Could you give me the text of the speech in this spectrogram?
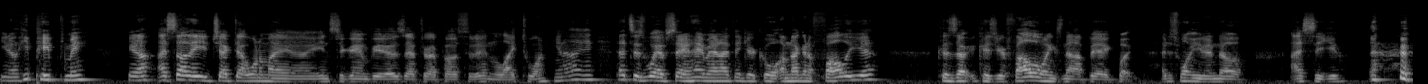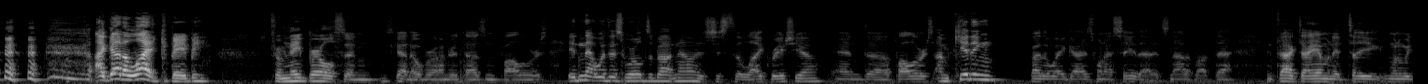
You know, he peeped me. You know, I saw that he checked out one of my uh, Instagram videos after I posted it and liked one. You know, that's his way of saying, "Hey, man, I think you're cool. I'm not gonna follow you, cause uh, cause your following's not big, but I just want you to know, I see you. I got a like, baby. From Nate Burleson. He's got over 100,000 followers. Isn't that what this world's about now? It's just the like ratio and uh, followers. I'm kidding, by the way, guys, when I say that. It's not about that. In fact, I am going to tell you, when we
